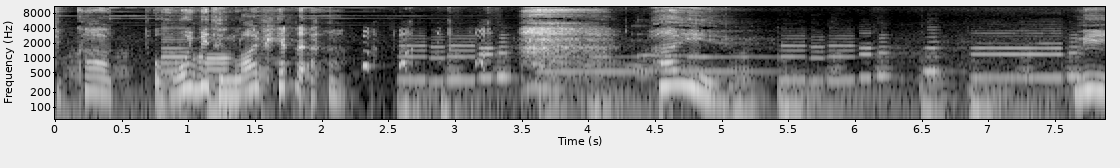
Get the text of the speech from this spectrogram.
สิบเก้าโอ้โหไม่ถึงร้อยเพชรอะเฮ้ย นี่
